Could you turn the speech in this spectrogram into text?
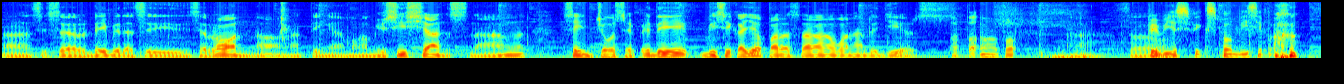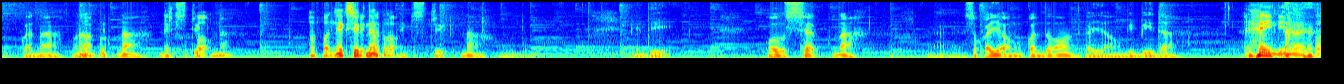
ah, si Sir David at si Sir Ron, no? Ang ating ah, mga musicians ng St. Joseph. Eh di, busy kayo para sa 100 years. Opo. Opo. Ah, so, Previous weeks po, busy po. Kuha na, malapit na. Next Opo. week na. Opo, Next week na po. Next week na. Edi, all set na. Ah, so kayo ang kwandoon, kayo ang bibida Hindi naman po.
